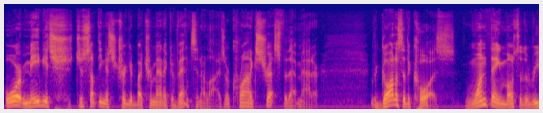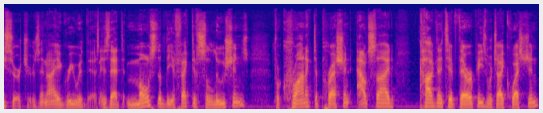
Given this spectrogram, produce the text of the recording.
Or maybe it's just something that's triggered by traumatic events in our lives or chronic stress for that matter. Regardless of the cause, one thing most of the researchers, and I agree with this, is that most of the effective solutions for chronic depression outside cognitive therapies, which I question,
